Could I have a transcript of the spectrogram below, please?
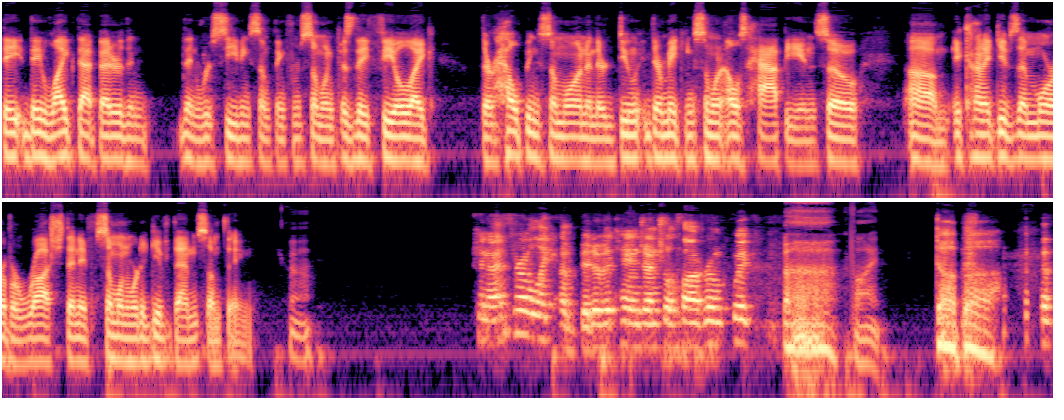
they they like that better than than receiving something from someone because they feel like they're helping someone and they're doing they're making someone else happy, and so um, it kind of gives them more of a rush than if someone were to give them something. Can I throw like a bit of a tangential thought real quick? Uh, fine. Duh.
